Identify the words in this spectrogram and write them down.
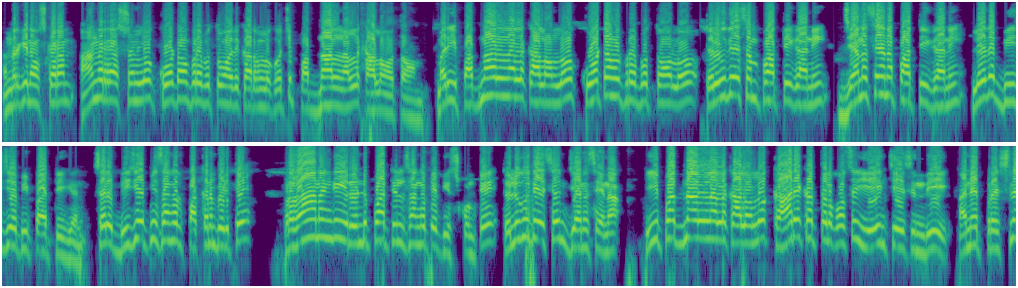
అందరికీ నమస్కారం. ఆంధ్ర రాష్ట్రంలో కూటమి ప్రభుత్వం అధికారంలోకి వచ్చి పద్నాలుగు నెలల కాలం అవుతా ఉంది. మరి ఈ పద్నాలుగు నెలల కాలంలో కూటమి ప్రభుత్వంలో తెలుగుదేశం పార్టీ గాని జనసేన పార్టీ గాని లేదా బీజేపీ పార్టీ గాని. సరే బీజేపీ సంగతి పక్కన పెడితే ప్రధానంగా ఈ రెండు పార్టీల సంగతి తీసుకుంటే తెలుగుదేశం జనసేన ఈ పద్నాలుగు నెలల కాలంలో కార్యకర్తల కోసం ఏం చేసింది అనే ప్రశ్న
